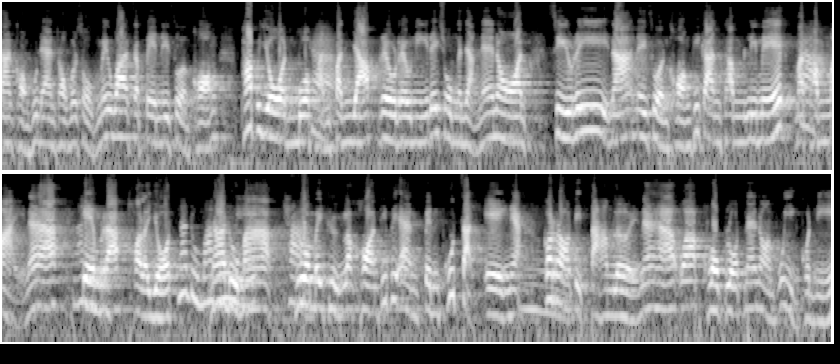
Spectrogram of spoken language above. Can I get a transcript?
งานของคุณแอนทองผสม ไม่ว่าจะเป็นในส่วนของภาพยนตร์ บัวผันค่ะ ฟันยับเร็วๆนี้ได้ชมกันอย่างแน่นอน ซีรีส์นะ ในส่วนของที่การทำรีเมคมาค่ะทำใหม่นะฮะน่าดูเกมรักทรยศ น่าดูมากน่าดูเรื่องนี้มาก ค่ะ รวมไปถึงละครที่พี่แอนเป็นผู้จัดเองเนี่ย ก็รอติดตามเลยนะฮะว่าครบรถแน่นอนผู้หญิงคนนี้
